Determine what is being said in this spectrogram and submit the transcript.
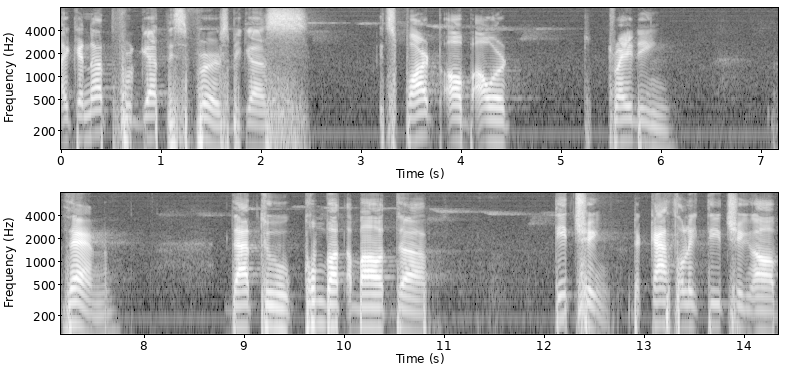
I cannot forget this verse because it's part of our trading then that to combat about the teaching, the Catholic teaching of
